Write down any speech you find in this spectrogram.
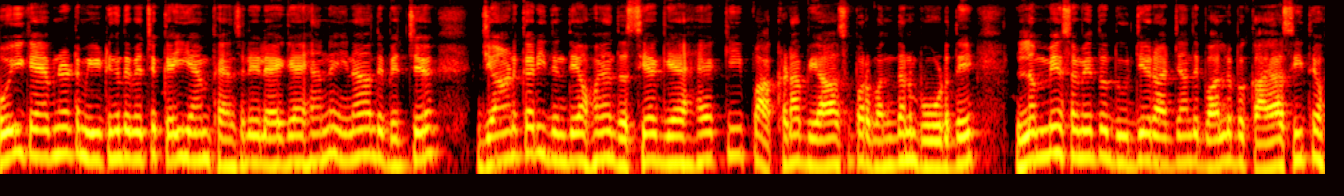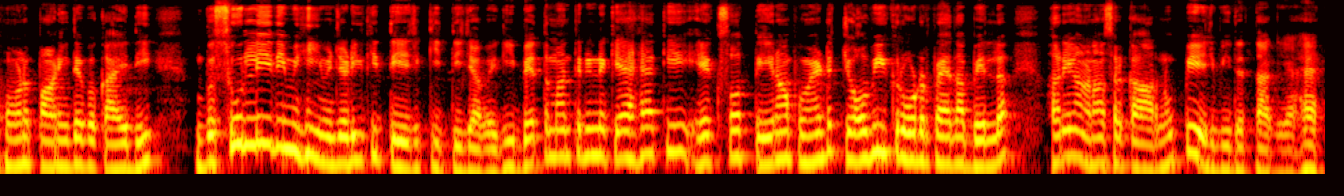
ਹੋਈ ਕੈਬਨਿਟ ਮੀਟਿੰਗ ਦੇ ਵਿੱਚ ਕਈ ਅਹਿਮ ਫੈਸਲੇ ਲਏ ਗਏ ਹਨ। ਇਹਨਾਂ ਦੇ ਵਿੱਚ ਜਾਣਕਾਰੀ ਦਿੰਦਿਆਂ ਹੋਇਆਂ ਦੱਸਿਆ ਗਿਆ ਹੈ ਕਿ ਭਾਖੜਾ ਬਿਆਸ ਪ੍ਰਬੰਧਨ ਬੋਰਡ ਦੇ ਲੰਮੇ ਸਮੇਂ ਤੋਂ ਦੂਜੇ ਰਾਜਾਂ ਦੇ ਵੱਲ ਬਕਾਇਆ ਸੀ ਤੇ ਹੁਣ ਪਾਣੀ ਦੇ ਬਕਾਏ ਦੀ ਵਸੂਲੀ ਦੀ ਮੁਹਿੰਮ ਜਿਹੜੀ ਕਿ ਤੇਜ਼ ਕੀਤੀ ਜਾਵੇਗੀ। ਵਿੱਤ ਮੰਤਰੀ ਨੇ ਕਿਹਾ ਹੈ ਕਿ 113.24 ਕਰੋੜ ਰੁਪਏ ਦਾ ਬਿੱਲ ਹਰਿਆਣਾ ਸਰਕਾਰ ਨੂੰ ਭੇਜ ਵੀ ਦਿੱਤਾ ਗਿਆ ਹੈ।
